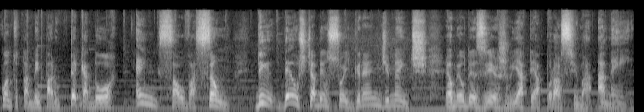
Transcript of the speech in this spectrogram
quanto também para o pecador em salvação. Deus te abençoe grandemente. É o meu desejo e até a próxima. Amém.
